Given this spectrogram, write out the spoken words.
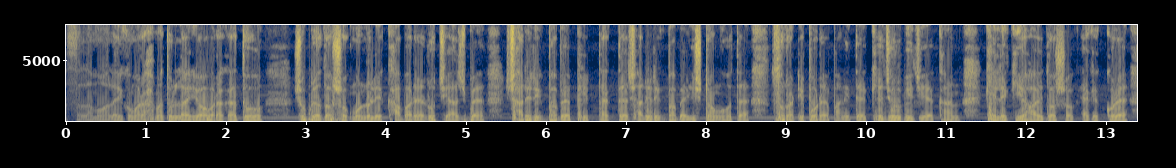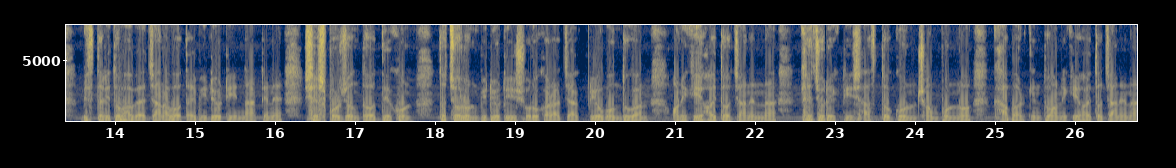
আসসালামু আলাইকুম রহমতুল্লাহি ওবরাকাত সুপ্রিয় দর্শক মণ্ডলী খাবারের রুচি আসবে, শারীরিকভাবে ফিট থাকতে, শারীরিকভাবে স্ট্রং হতে সুরাটি পরে পানিতে খেজুর ভিজিয়ে খান। খেলে কি হয় দর্শক, এক এক করে বিস্তারিতভাবে জানাব, তাই ভিডিওটি না টেনে শেষ পর্যন্ত দেখুন। তো চলুন ভিডিওটি শুরু করা যাক। প্রিয় বন্ধুগণ, অনেকেই হয়তো জানেন না, খেজুর একটি স্বাস্থ্য গুণ সম্পন্ন খাবার, কিন্তু অনেকেই হয়তো জানে না,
